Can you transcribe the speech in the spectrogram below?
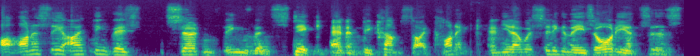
honestly, I think there's certain things that stick and it becomes iconic. And you know, we're sitting in these audiences.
